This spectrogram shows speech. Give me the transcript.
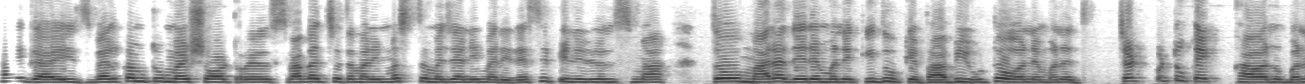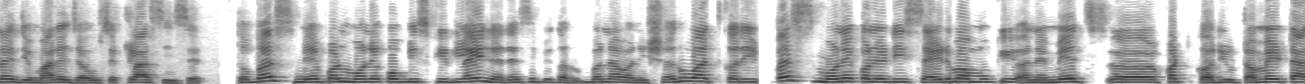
Hi guys welcome to my short reel સ્વાગત છે તમારી મસ્ત મજાની મારી રેસીપીની રીલ્સમાં તો મારા દેરે મને કીધું કે ભાભી, ઉઠો અને મને ચટપટું કંઈક ખાવાનું બનાવી દો મારે જવું છે ક્લાસી છે. તો બસ મેં પણ મોનેકો બિસ્કિટ લઈને રેસીપી બનાવવાની શરૂઆત કરી. બસ મોનેકોની ડીશ સાઈડમાં મૂકી અને મેં કટ કર્યું. ટમેટા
